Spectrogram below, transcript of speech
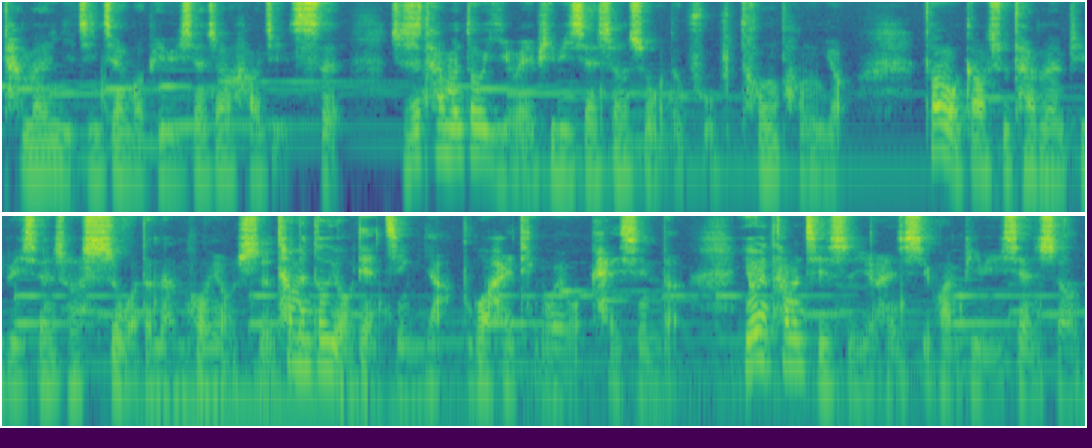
他们已经见过 P P 先生好几次，只是他们都以为 P P 先生是我的普通朋友。当我告诉他们 P P 先生是我的男朋友时，他们都有点惊讶，不过还挺为我开心的，因为他们其实也很喜欢 P P 先生。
